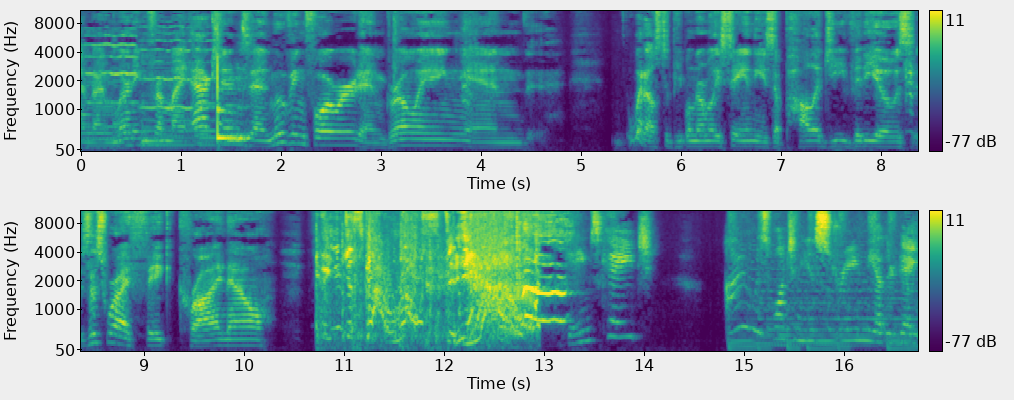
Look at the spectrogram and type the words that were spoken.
and I'm learning from my actions and moving forward and growing and. What else do people normally say in these apology videos? Is this where I fake cry now? You just got roasted! Games Cage? I was watching his stream the other day,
